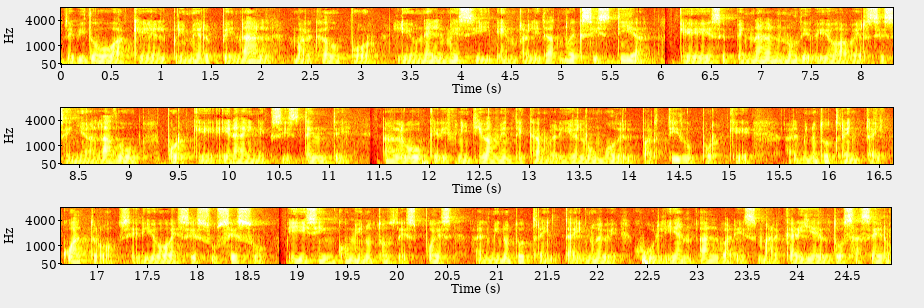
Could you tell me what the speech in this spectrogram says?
debido a que el primer penal marcado por Lionel Messi en realidad no existía que ese penal no debió haberse señalado porque era inexistente, algo que definitivamente cambiaría el rumbo del partido porque al minuto 34 se dio ese suceso y cinco minutos después, al minuto 39, Julián Álvarez marcaría el 2 a 0.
